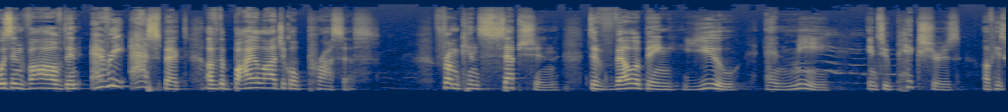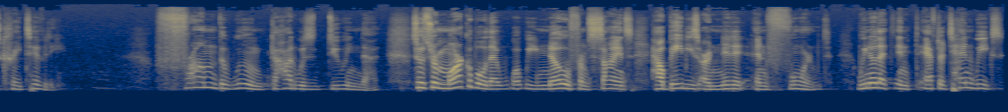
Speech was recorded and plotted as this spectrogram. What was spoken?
was involved in every aspect of the biological process from conception, developing you and me into pictures of his creativity. From the womb, God was doing that. So it's remarkable that what we know from science, how babies are knitted and formed. We know that in, after 10 weeks,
